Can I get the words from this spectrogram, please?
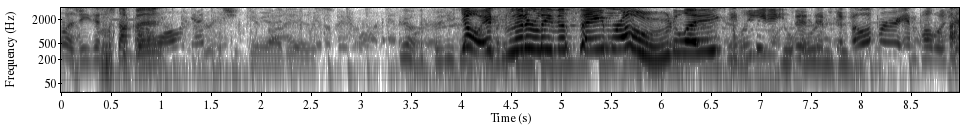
Was he just stuck on the wall again? This should give you ideas. Yeah, Yo, it's literally the same road. Like, Leading, the, the orders will be developer and publisher is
